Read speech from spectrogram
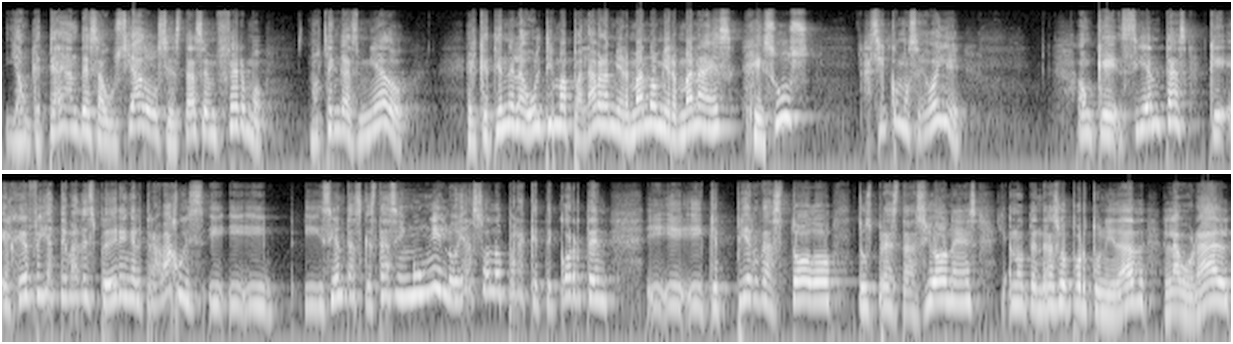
y aunque te hayan desahuciado si estás enfermo, no tengas miedo. El que tiene la última palabra, mi hermano, mi hermana, es Jesús. Así como se oye aunque sientas que el jefe ya te va a despedir en el trabajo y, sientas que estás en un hilo ya solo para que te corten y, que pierdas todo, tus prestaciones, ya no tendrás oportunidad laboral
